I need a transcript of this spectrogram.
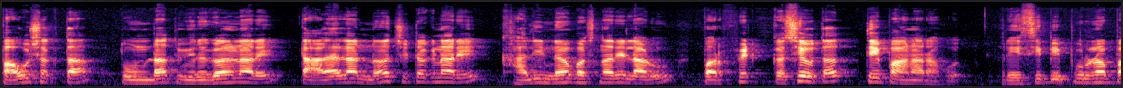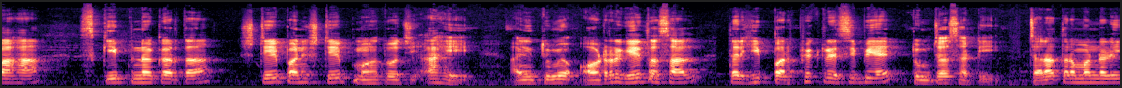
पाहू शकता तोंडात विरघळणारे टाळ्याला न चिटकणारे खाली न बसणारे लाडू परफेक्ट कसे होतात ते पाहणार आहोत. रेसिपी पूर्ण पहा स्किप न करता स्टेप आणि स्टेप महत्त्वाची आहे. आणि तुम्ही ऑर्डर घेत असाल तर ही परफेक्ट रेसिपी आहे तुमच्यासाठी. चला तर मंडळी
